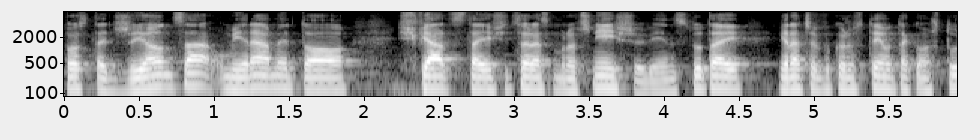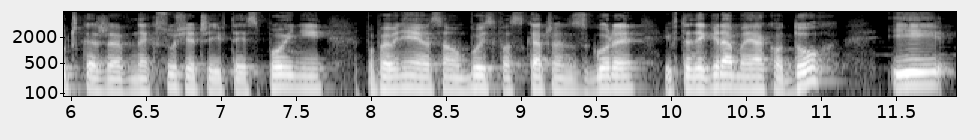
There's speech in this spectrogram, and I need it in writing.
postać żyjąca, umieramy, to świat staje się coraz mroczniejszy, więc tutaj gracze wykorzystują taką sztuczkę, że w Nexusie, czyli w tej spójni, popełniają samobójstwo skacząc z góry i wtedy gramy jako duch i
